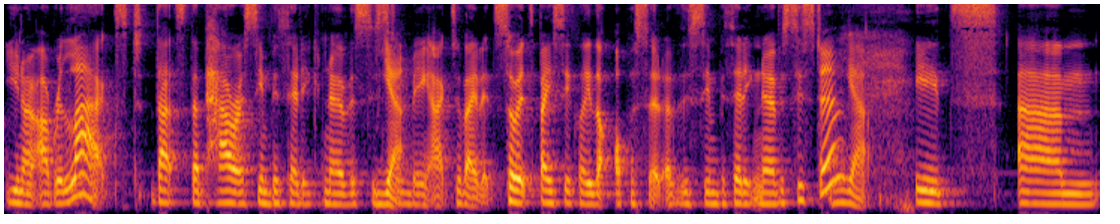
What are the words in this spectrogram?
you know, are relaxed, that's the parasympathetic nervous system Yeah. being activated. So it's basically the opposite of the sympathetic nervous system. Yeah. It's um,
